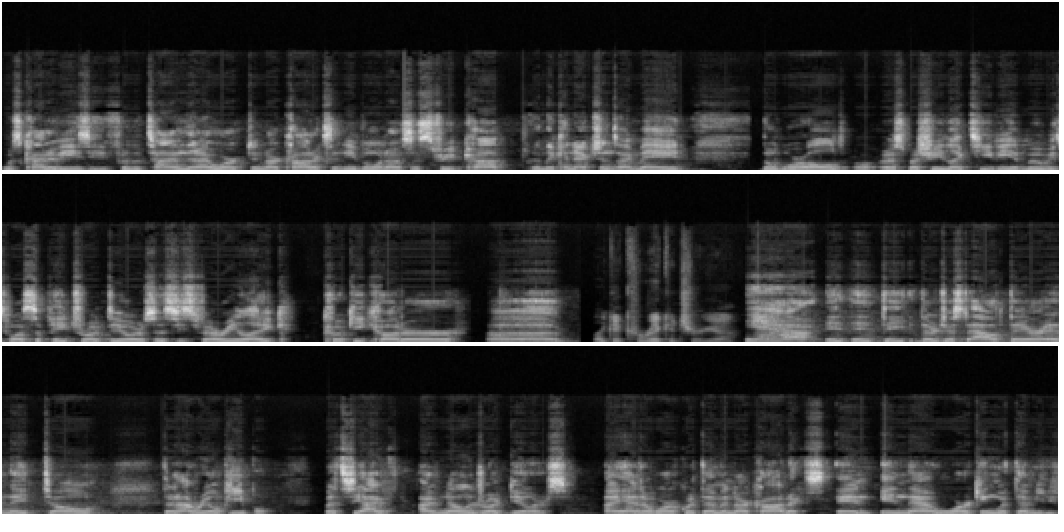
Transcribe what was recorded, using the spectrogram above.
was kind of easy. For the time that I worked in narcotics, and even when I was a street cop, and the connections I made, the world, especially like TV and movies, wants to paint drug dealers as these very like cookie cutter, uh, like a caricature. Yeah, yeah. It, it, they they're just out there and they don't. They're not real people. But see, I've I've known drug dealers I had to work with them in narcotics. And in that working with them, you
